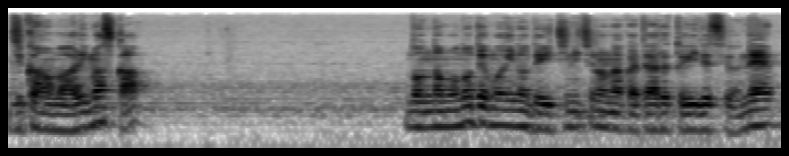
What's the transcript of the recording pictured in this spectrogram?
時間はありますか？どんなものでもいいので一日の中であるといいですよね。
